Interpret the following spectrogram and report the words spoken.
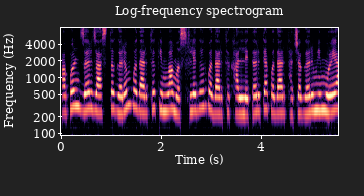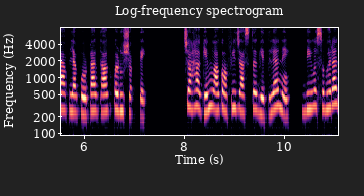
आपण जर जास्त गरम पदार्थ किंवा मसलेदार पदार्थ खाल्ले तर त्या पदार्थाच्या गरमीमुळे आपल्या पोटात आग पडू शकते. चहा किंवा कॉफी जास्त घेतल्याने दिवसभरात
